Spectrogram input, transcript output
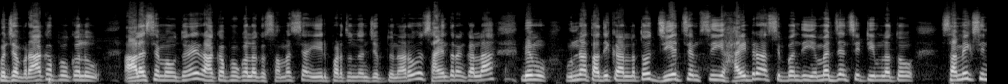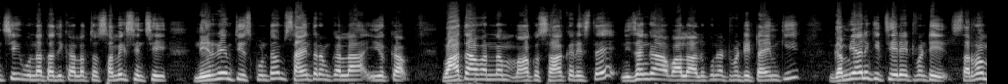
కొంచెం రాకపోకలు ఆలస్యం అవుతున్నాయి రాకపోకలకు సమస్య ఏర్పడుతుందని చెప్తున్నారు. సాయంత్రం కల్లా మేము ఉన్నతాధికారులతో జిహెచ్ఎంసీ హైడ్రా సిబ్బంది ఎమర్జెన్సీ టీంలతో సమీక్షించి ఉన్నతాధికారులతో సమీక్షించి నిర్ణయం తీసుకుంటాం. సాయంత్రం కల్లా ఈ యొక్క వాతావరణం మాకు సహకరిస్తే నిజంగా వాళ్ళు అనుకున్నటువంటి టైంకి గమ్యానికి చేరేటువంటి సర్వం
